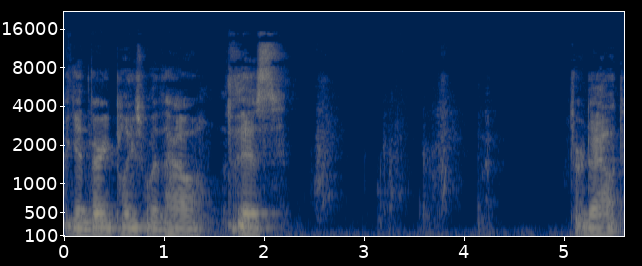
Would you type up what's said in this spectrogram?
Again, very pleased with how this turned out.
